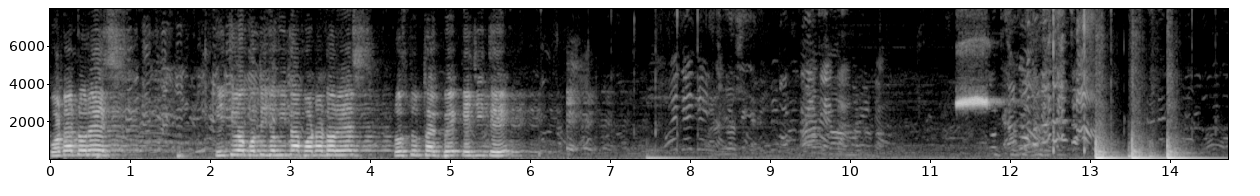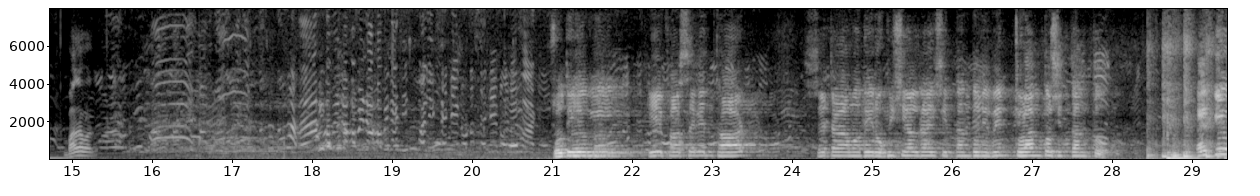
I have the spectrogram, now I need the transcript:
পটাটো রেস তৃতীয় প্রতিযোগিতা পটাটো রেস প্রস্তুত থাকবে কেজিতে। প্রতিযোগী কে ফার্স্ট সেকেন্ড থার্ড সেটা আমাদের অফিসিয়ালরাই সিদ্ধান্ত নেবেন চূড়ান্ত সিদ্ধান্ত। থ্যাংক ইউ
